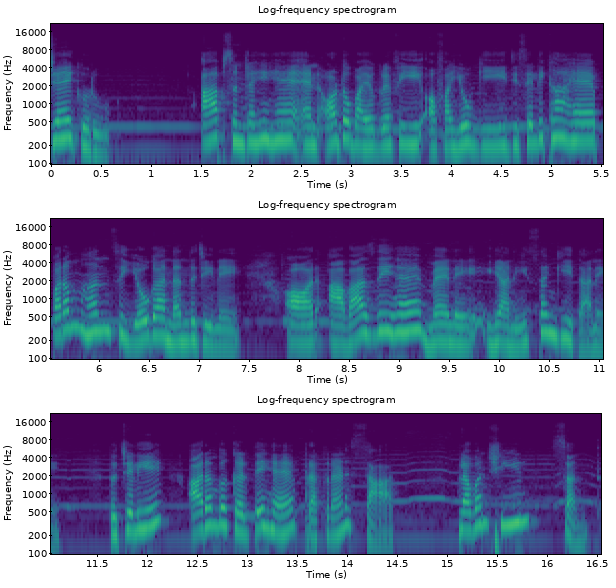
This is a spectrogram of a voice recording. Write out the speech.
जय गुरु। आप सुन रहे हैं an autobiography of a yogi जिसे लिखा है परमहंस योगानंद जी ने, और आवाज़ दी है मैंने, यानी संगीता ने। तो चलिए आरंभ करते हैं प्रकरण सात, प्लवनशील संत।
